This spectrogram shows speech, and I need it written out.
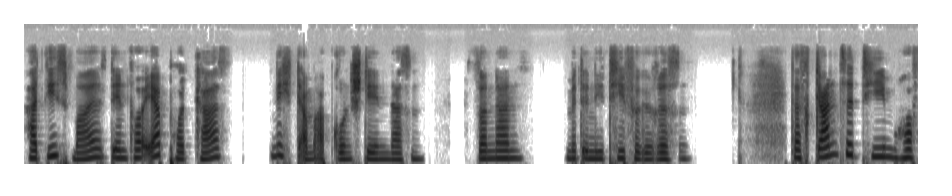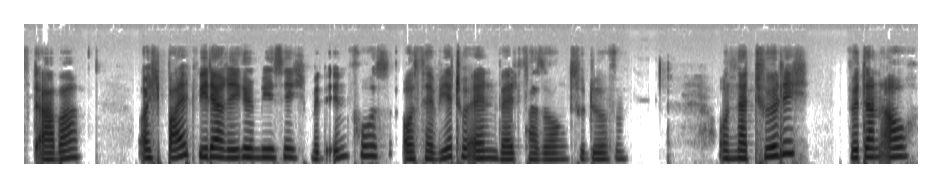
hat diesmal den VR-Podcast nicht am Abgrund stehen lassen, sondern mit in die Tiefe gerissen. Das ganze Team hofft aber, euch bald wieder regelmäßig mit Infos aus der virtuellen Welt versorgen zu dürfen. Und natürlich wird dann auch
